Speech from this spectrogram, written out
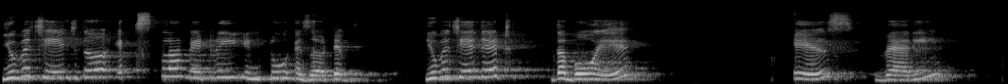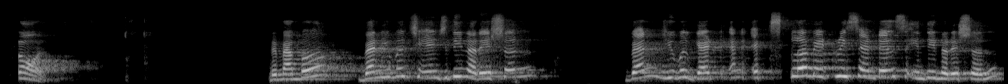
you will change the exclamatory into assertive. You will change it. The boy is very tall. Remember, when you will change the narration, when you will get an exclamatory sentence in the narration,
